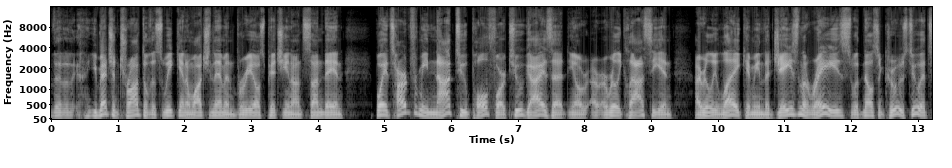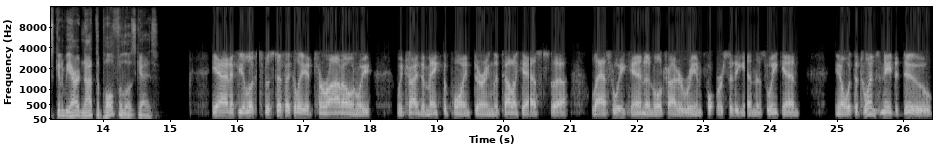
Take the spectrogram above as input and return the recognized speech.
the, You mentioned Toronto this weekend and watching them and Berrios pitching on Sunday, and boy, it's hard for me not to pull for two guys that you know are, are really classy and – I really like. I mean, the Jays and the Rays with Nelson Cruz too. It's going to be hard not to pull for those guys. Yeah, and if you look specifically at Toronto, and we we tried to make the point during the telecast uh, last weekend, and we'll try to reinforce it again this weekend. You know, what the Twins need to do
